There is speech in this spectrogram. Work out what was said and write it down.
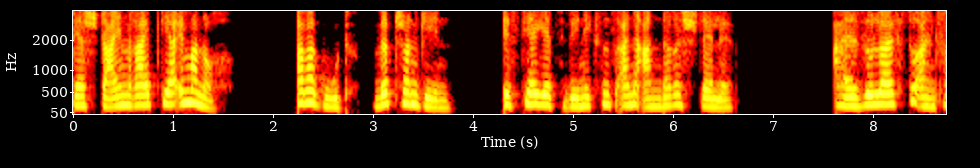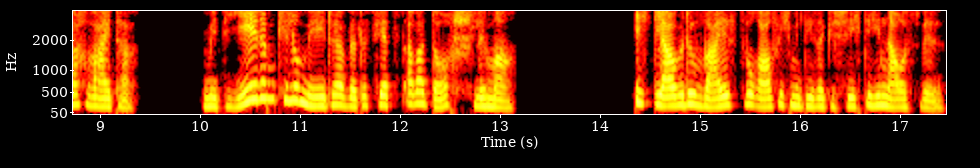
der Stein reibt ja immer noch. Aber gut, wird schon gehen. Ist ja jetzt wenigstens eine andere Stelle. Also läufst du einfach weiter. Mit jedem Kilometer wird es jetzt aber doch schlimmer. Ich glaube, du weißt, worauf ich mit dieser Geschichte hinaus will.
